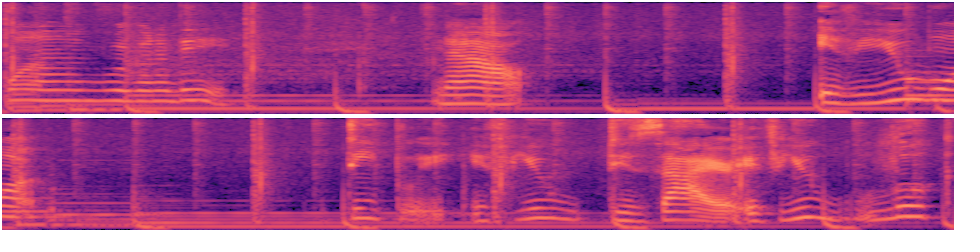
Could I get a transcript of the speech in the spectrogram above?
one we're going to be. Now, if you want deeply, if you desire, if you look,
